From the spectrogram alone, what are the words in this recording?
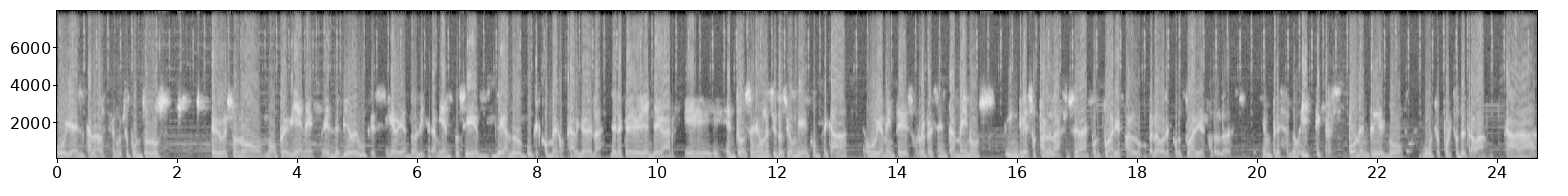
hoy el calado está en 8.2, pero eso no, no previene el desvío de buques. Sigue habiendo aligeramiento, siguen llegando los buques con menos carga de la, de la que deberían llegar. Eh, entonces es una situación bien complicada. Obviamente eso representa menos ingresos para las sociedades portuarias, para los operadores portuarios, para las empresas logísticas, pone en riesgo muchos puestos de trabajo. Cada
